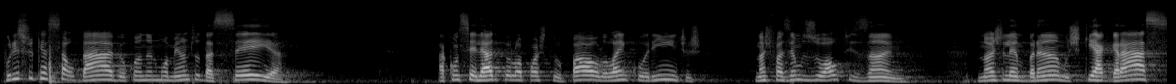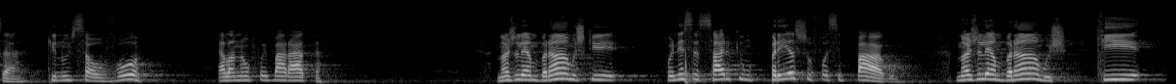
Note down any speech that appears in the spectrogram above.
Por isso que é saudável quando no momento da ceia, aconselhado pelo apóstolo Paulo, lá em Coríntios, nós fazemos o autoexame. Nós lembramos que a graça que nos salvou ela não foi barata. Nós lembramos que foi necessário que um preço fosse pago. Nós lembramos que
